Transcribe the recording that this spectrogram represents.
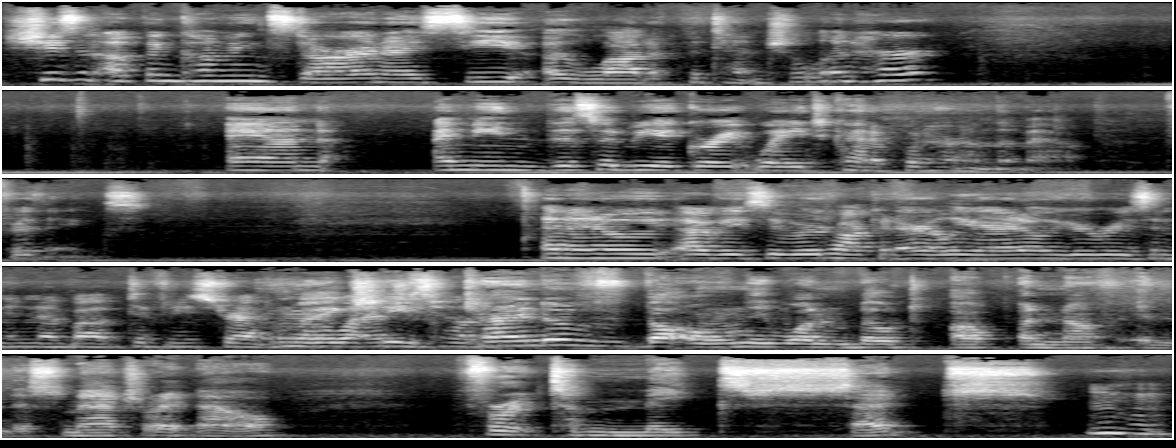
She's an up and coming star, and I see a lot of potential in her. And I mean, this would be a great way to kind of put her on the map for things. And I know, obviously, we were talking earlier. I know your reasoning about Tiffany Stratton. Like, Why she's them? kind of the only one built up enough in this match right now for it to make sense. Mhm.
